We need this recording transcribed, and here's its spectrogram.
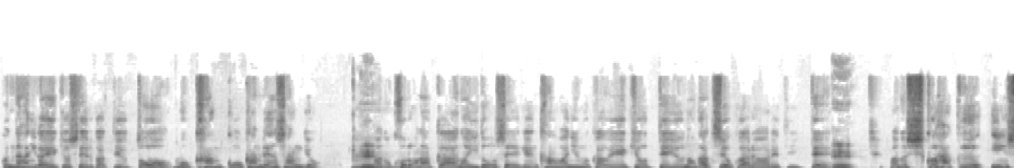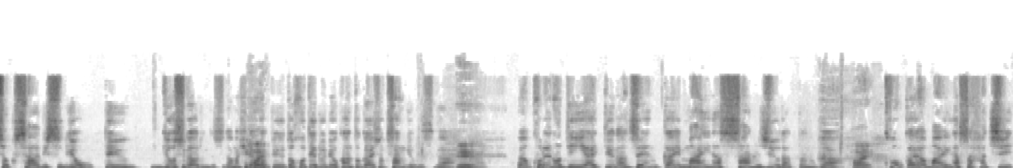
これ何が影響しているかっていうと、もう観光関連産業、ええあのコロナ禍の移動制限緩和に向かう影響っていうのが強く現れていて、えあの宿泊飲食サービス業っていう業種があるんですが、まあ、平たく言うとホテル、旅館と外食産業ですがえ。、えあこれの DI っていうのは前回マイナス30だったのが、え。はい。今回はマイナス8。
